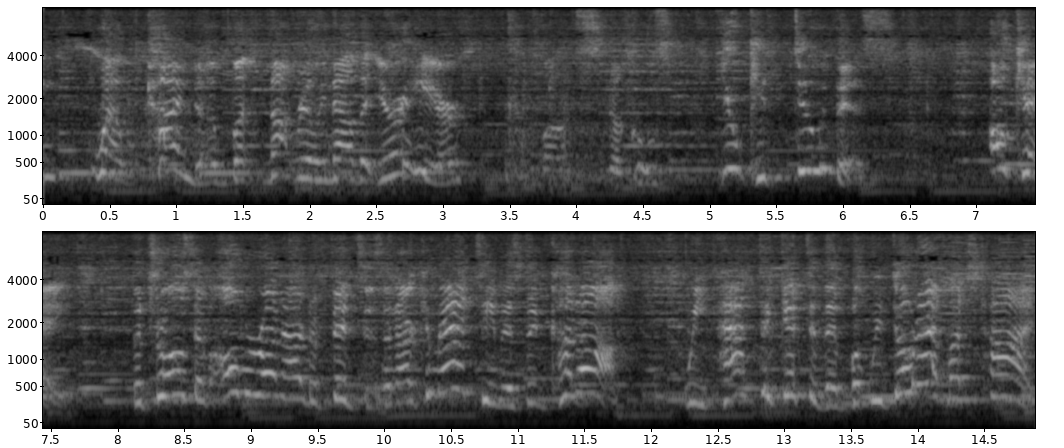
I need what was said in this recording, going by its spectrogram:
Not panicking. Well, kinda, but not really now that you're here. Come on, Snuggles. You can do this. Okay, the trolls have overrun our defenses and our command team has been cut off. We have to get to them, but we don't have much time.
